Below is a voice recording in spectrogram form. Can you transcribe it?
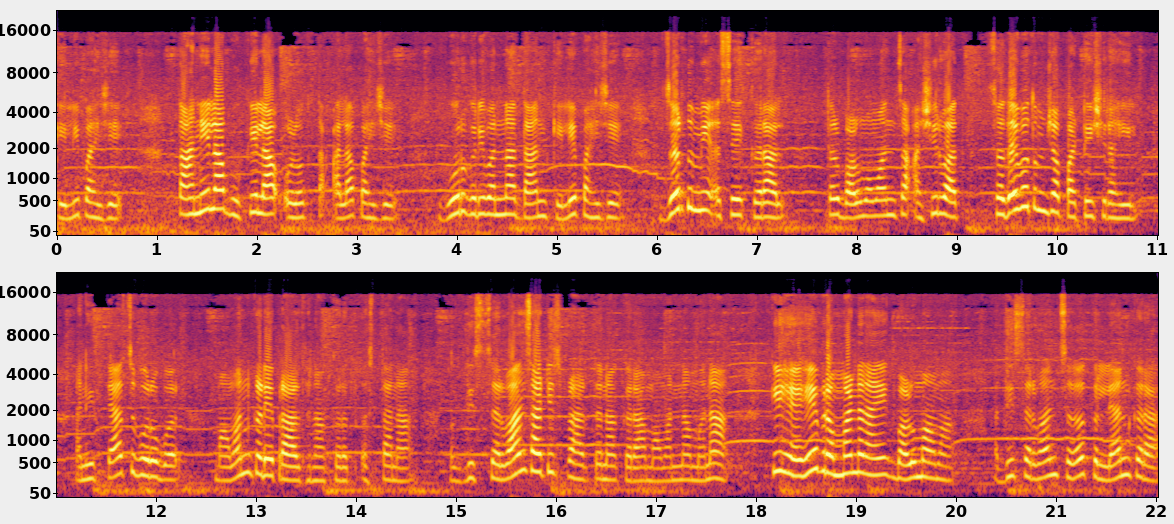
केली पाहिजे. तानेला भुकेला ओळखता आला पाहिजे. गोरगरिबांना दान केले पाहिजे. जर तुम्ही असे कराल तर बाळूमामांचा आशीर्वाद सदैव तुमच्या पाठीशी राहील. आणि त्याचबरोबर मामांकडे प्रार्थना करत असताना अगदी सर्वांसाठीच प्रार्थना करा. मामांना म्हणा की हे हे ब्रह्मांड नायक बाळूमामा आधी सर्वांचं कल्याण करा.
